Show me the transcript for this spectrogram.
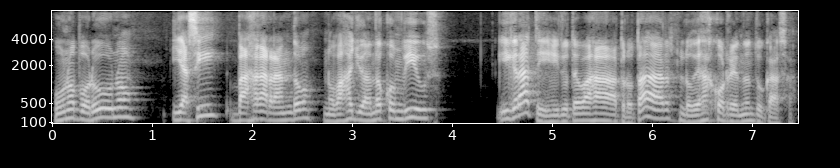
uno por uno. Y así vas agarrando, nos vas ayudando con views y gratis. Y tú te vas a trotar, lo dejas corriendo en tu casa.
